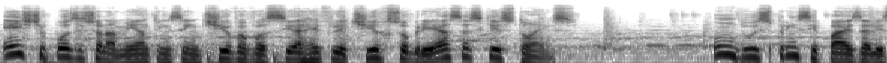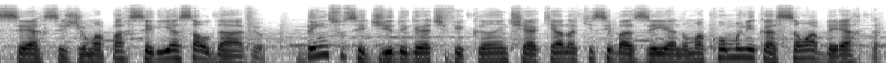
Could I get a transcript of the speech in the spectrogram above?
Este posicionamento incentiva você a refletir sobre essas questões. Um dos principais alicerces de uma parceria saudável, bem-sucedida e gratificante é aquela que se baseia numa comunicação aberta,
